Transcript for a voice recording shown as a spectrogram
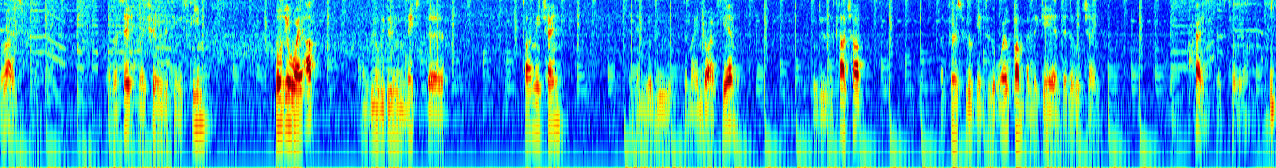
Alright, as I said, make sure everything is clean. Build your way up and we'll be doing next the timing chain and then we'll do the main drive gear. We'll do the clutch hub. But first we'll get to the oil pump and the gear and the little chain. Okay, let's carry on.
